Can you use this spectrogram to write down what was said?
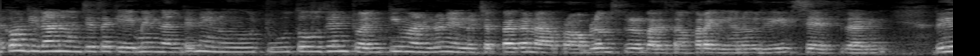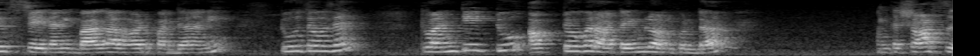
అకౌంట్ ఇలానే ఉంచేసాక ఏమైందంటే నేను టూ థౌజండ్ ట్వంటీ వన్లో నేను చెప్పాక నా ప్రాబ్లమ్స్ బాగా సఫర్ అయ్యాను. రీల్స్ చేసేదానికి రీల్స్ చేయడానికి బాగా అలవాటు పడ్డానని two thousand twenty two October ఆ టైంలో అనుకుంటా. ఇంకా షార్ట్స్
